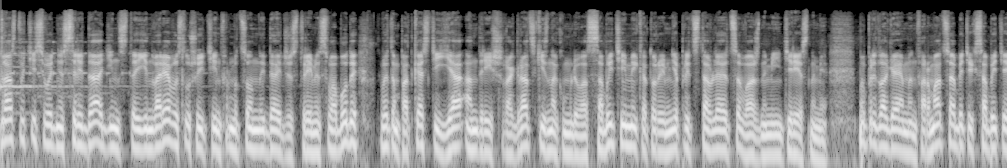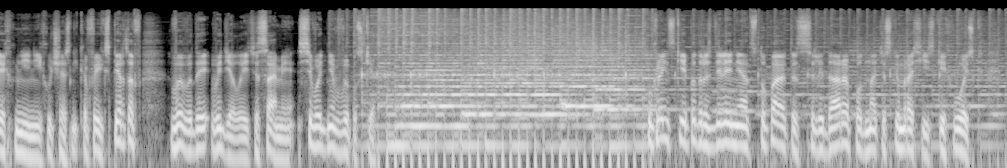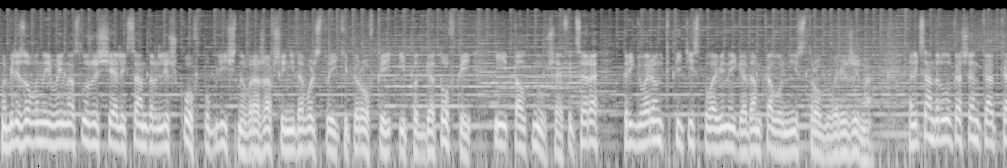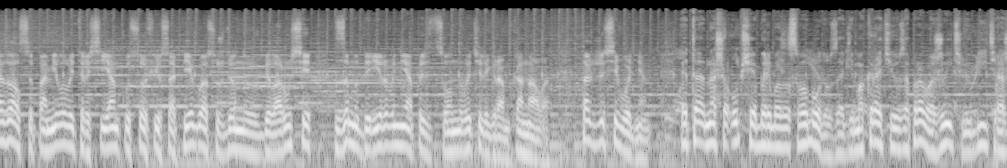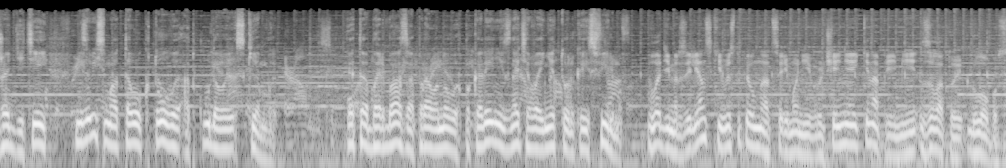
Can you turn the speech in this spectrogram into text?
Здравствуйте, сегодня среда, 11 января. Вы слушаете информационный дайджест «Время свободы». В этом подкасте я, Андрей Шароградский, знакомлю вас с событиями, которые мне представляются важными и интересными. Мы предлагаем информацию об этих событиях, мнения их участников и экспертов. Выводы вы делаете сами. Сегодня в выпуске. Украинские подразделения отступают из Солидара под натиском российских войск. Мобилизованный военнослужащий Александр Лешков, публично выражавший недовольство экипировкой и подготовкой и толкнувший офицера, приговорен к пяти с половиной годам колонии строгого режима. Александр Лукашенко отказался помиловать россиянку Софью Сапегу, осужденную в Беларуси за модерирование оппозиционного телеграм-канала. Также сегодня это наша общая борьба за свободу, за демократию, за право жить, любить, рожать детей, независимо от того, кто вы, откуда вы, с кем вы. Это борьба за право новых поколений знать о войне только из фильмов. Владимир Зеленский выступил на церемонии вручения кинопремии «Золотой глобус».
